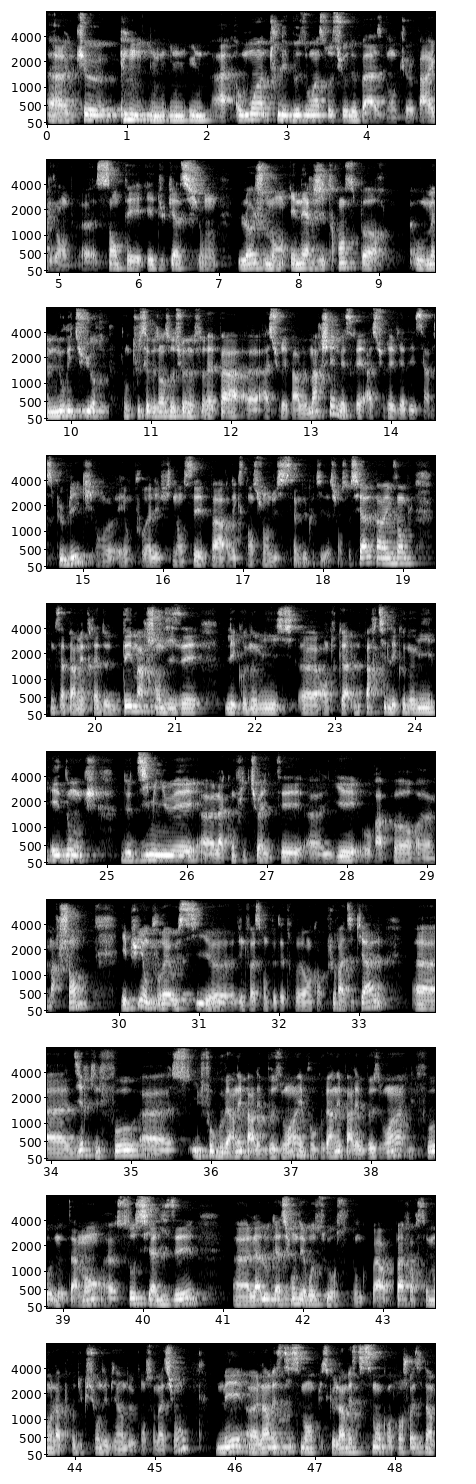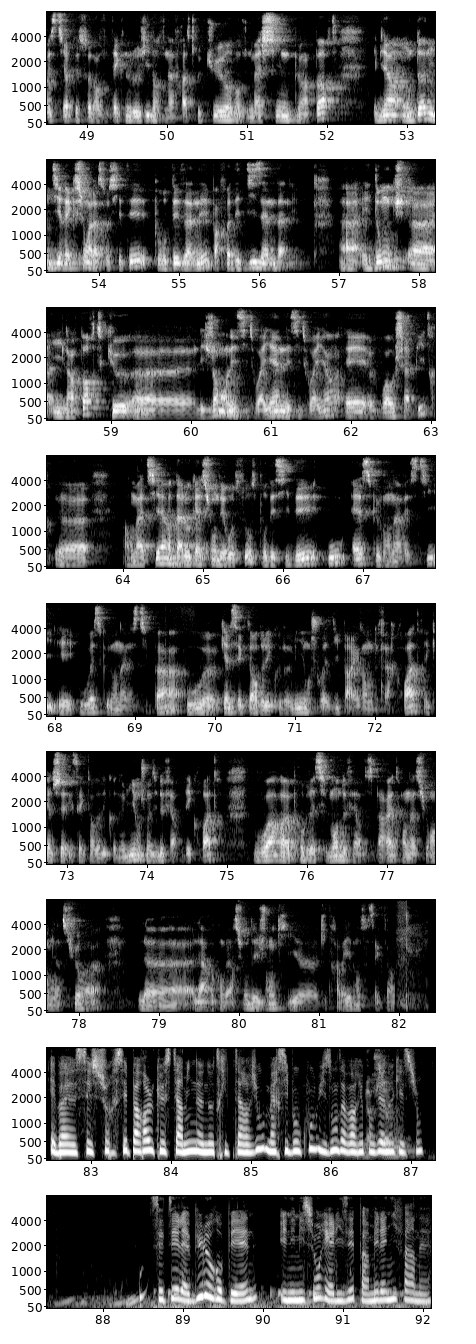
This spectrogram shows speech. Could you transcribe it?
euh, que au moins tous les besoins sociaux de base, donc euh, par exemple euh, santé, éducation, logement, énergie, transport, ou même nourriture. Donc tous ces besoins sociaux ne seraient pas euh, assurés par le marché, mais seraient assurés via des services publics, et on pourrait les financer par l'extension du système de cotisation sociale, par exemple. Donc ça permettrait de démarchandiser l'économie, euh, en tout cas une partie de l'économie, et donc de diminuer euh, la conflictualité liée au rapport marchand. Et puis on pourrait aussi, d'une façon peut-être encore plus radicale, euh, dire qu'il faut, euh, faut gouverner par les besoins, et pour gouverner par les besoins, il faut notamment euh, socialiser l'allocation des ressources, donc pas, pas, forcément la production des biens de consommation, mais l'investissement, puisque l'investissement, quand on choisit d'investir, que ce soit dans une technologie, dans une infrastructure, dans une machine, peu importe, eh bien, on donne une direction à la société pour des années, parfois des dizaines d'années. Euh, et donc, euh, il importe que euh, les gens, les citoyennes, les citoyens aient voix au chapitre en matière d'allocation des ressources pour décider où est-ce que l'on investit et où est-ce que l'on n'investit pas, ou quel secteur de l'économie on choisit par exemple de faire croître et quel secteur de l'économie on choisit de faire décroître, voire progressivement de faire disparaître en assurant bien sûr la, reconversion des gens qui, qui travaillaient dans ce secteur. Et eh ben, c'est sur ces paroles que se termine notre interview. Merci beaucoup, Louison, d'avoir répondu à, nos questions. C'était La Bulle européenne, une émission réalisée par Mélanie Farner.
